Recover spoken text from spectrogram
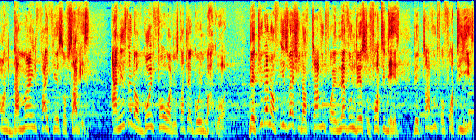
undermined five years of service. And instead of going forward, you started going backward. The children of Israel should have traveled for 11 days to 40 days. They traveled for 40 years.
